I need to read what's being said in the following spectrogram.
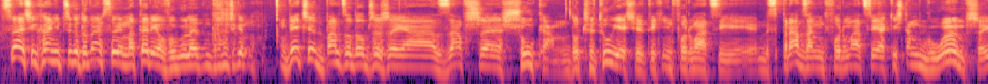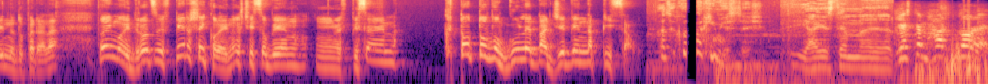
Słuchajcie, kochani, przygotowałem sobie materiał w ogóle troszeczkę. Wiecie bardzo dobrze, że ja zawsze szukam, doczytuję się tych informacji, sprawdzam informacje jakieś tam głębsze, inne duperele. No i moi drodzy, w pierwszej kolejności sobie mm, wpisałem, kto to w ogóle badziewie napisał. A ty kurwa kim jesteś? Ja jestem... E, Jestem hardcorem.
